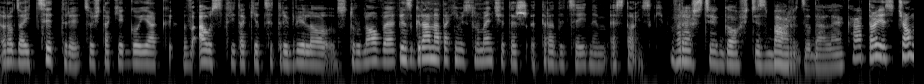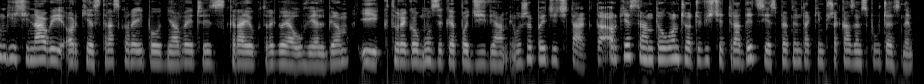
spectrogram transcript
rodzaj cytry, coś takiego jak w Austrii takie cytry wielostrunowe, więc gra na takim instrumencie też tradycyjnym estońskim. Wreszcie gość z bardzo daleka daleka. To jest Ciągi Sinawi Orkiestra z Korei Południowej, czyli z kraju, którego ja uwielbiam i którego muzykę podziwiam. I muszę powiedzieć tak, ta orkiestra no to łączy oczywiście tradycję z pewnym takim przekazem współczesnym.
